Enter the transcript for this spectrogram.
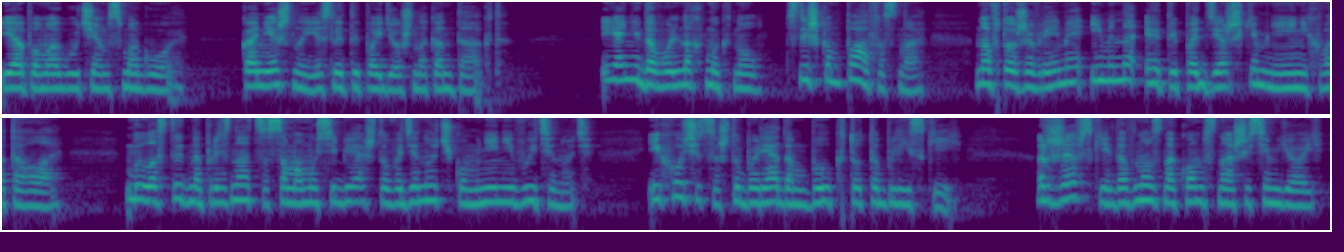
«Я помогу, чем смогу. Конечно, если ты пойдешь на контакт». Я недовольно хмыкнул. Слишком пафосно. Но в то же время именно этой поддержки мне и не хватало. Было стыдно признаться самому себе, что в одиночку мне не вытянуть. И хочется, чтобы рядом был кто-то близкий. Ржевский давно знаком с нашей семьей.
